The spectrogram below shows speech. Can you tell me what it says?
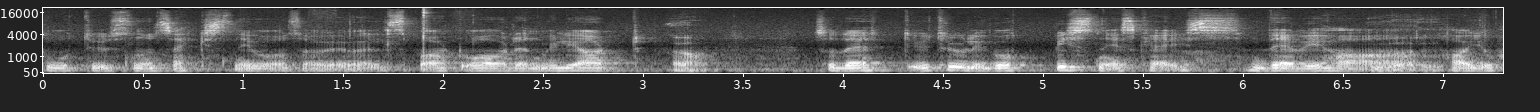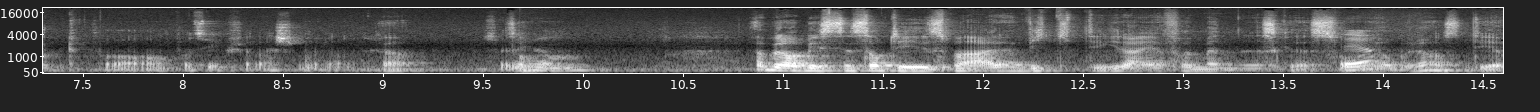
2006-nivå, så har vi vel spart over en milliard. Ja. Så det er et utrolig godt business case, det vi har, har gjort på, på sykefraværsområdet. Ja. Så liksom, Det er bra business samtidig som det er en viktig greie for menneskene som Ja. jobber. Altså, de ja,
